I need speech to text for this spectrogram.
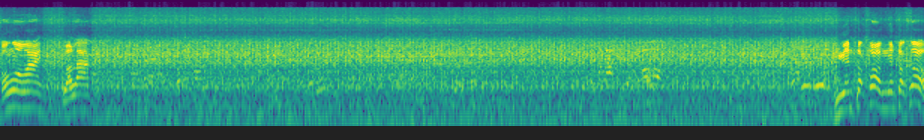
พอพอพอพอข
